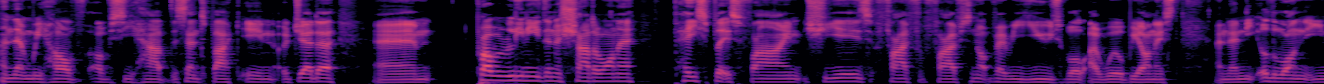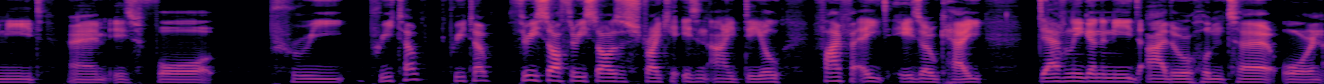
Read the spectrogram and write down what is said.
And then we have obviously have the centre back in Ojeda. Um, probably needing a shadow on her. Pace split is fine. She is five foot five. so not very usable. I will be honest. And then the other one that you need um, is for pre Preto. Preto. Three star, three stars. a striker isn't ideal. Five for eight is okay. Definitely going to need either a hunter or an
